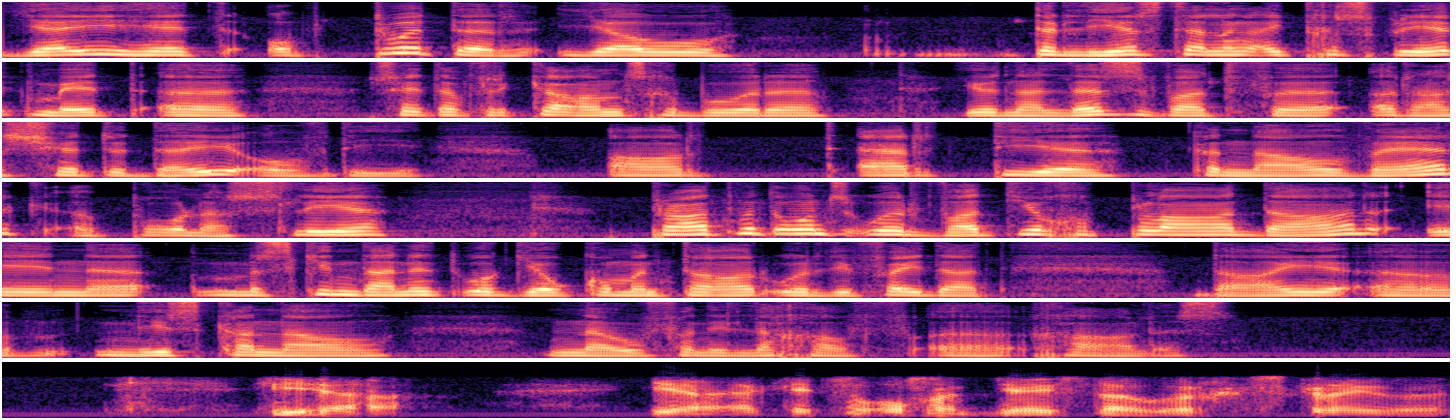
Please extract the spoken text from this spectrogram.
Jy het op Twitter jou teleurstelling uitgespreek met 'n uh, Suid-Afrikaans gebore joernalis wat vir Russia Today of die RT kanaal werk, uh, Paula Slee. Praat met ons oor wat jy gepla daar en uh, miskien dan net ook jou kommentaar oor die feit dat daai uh, nuuskanaal nou van die lug af uh, gehaal is. Ja. Ja, ek het vanoggend juist daaroor geskrywe.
